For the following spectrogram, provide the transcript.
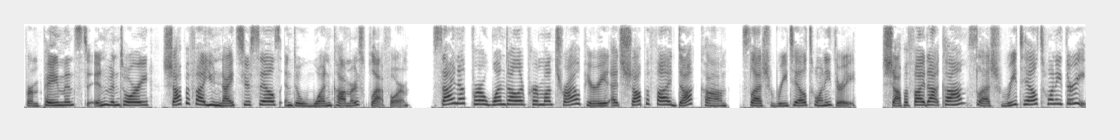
From payments to inventory, Shopify unites your sales into one commerce platform. Sign up for a $1 per month trial period at shopify.com slash retail23. Shopify.com slash retail23.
